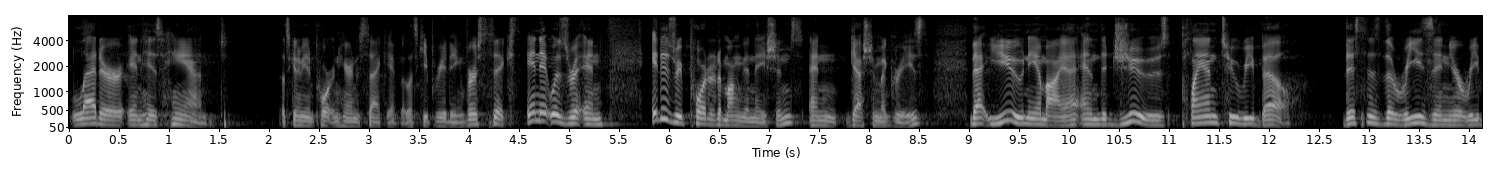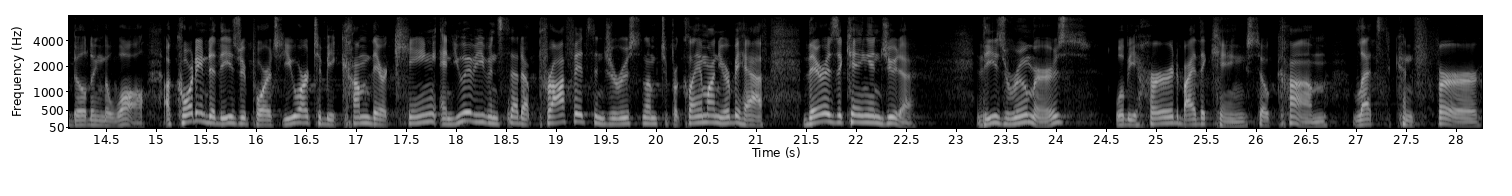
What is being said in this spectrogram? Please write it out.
letter in his hand. That's going to be important here in a second, but let's keep reading. Verse 6 In it was written, It is reported among the nations, and Geshem agrees, that you, Nehemiah, and the Jews plan to rebel. This is the reason you're rebuilding the wall. According to these reports, you are to become their king, and you have even set up prophets in Jerusalem to proclaim on your behalf, There is a king in Judah. These rumors will be heard by the king, so come, let's confer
